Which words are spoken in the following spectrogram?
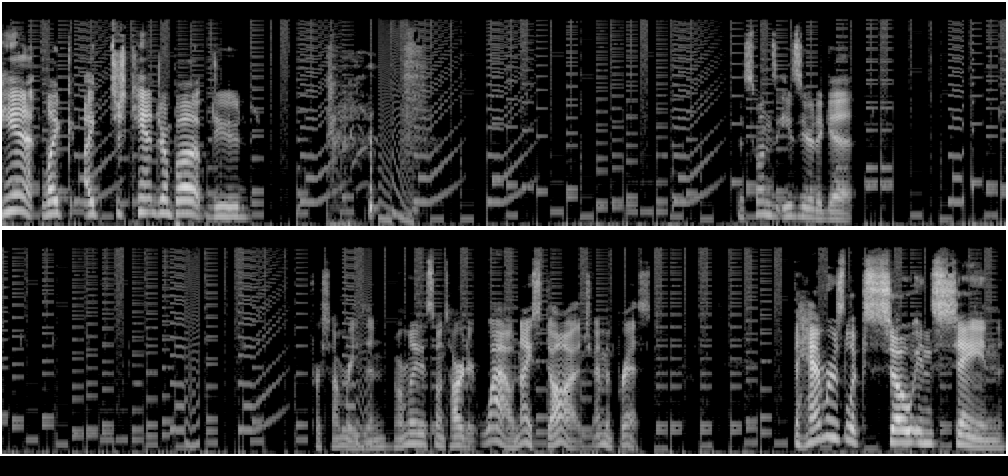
Can't, like, I just can't jump up, dude. this one's easier to get. For some reason. Normally this one's harder. Wow, nice dodge. I'm impressed. The hammers look so insane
